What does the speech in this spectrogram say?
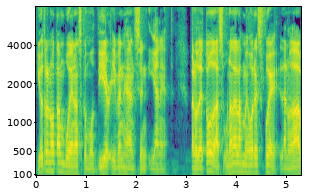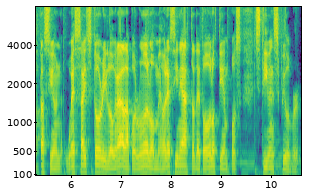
y otras no tan buenas como Dear Evan Hansen y Annette. Pero de todas, una de las mejores fue la nueva adaptación West Side Story lograda por uno de los mejores cineastas de todos los tiempos, Steven Spielberg.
